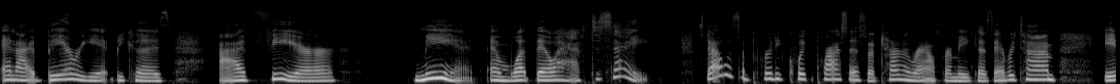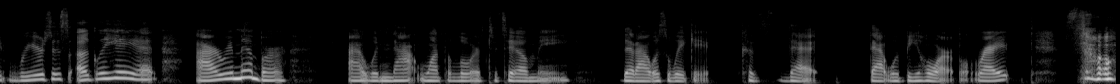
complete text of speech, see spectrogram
and I bury it because I fear men and what they'll have to say. So that was a pretty quick process or turnaround for me because every time it rears its ugly head, I remember I would not want the Lord to tell me that I was wicked because that that would be horrible, right? So,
